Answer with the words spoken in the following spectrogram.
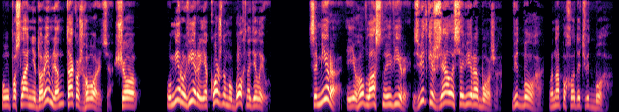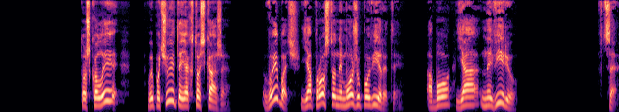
У посланні до римлян також говориться, що у міру віри я кожному Бог наділив. Це міра і його власної віри. Звідки ж взялася віра Божа? Від Бога. Вона походить від Бога. Тож, коли ви почуєте, як хтось каже: Вибач, я просто не можу повірити, або я не вірю в це.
